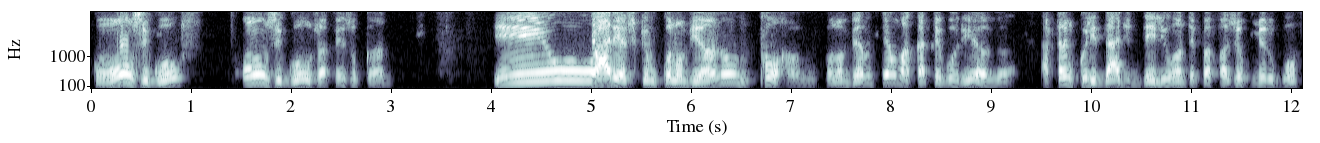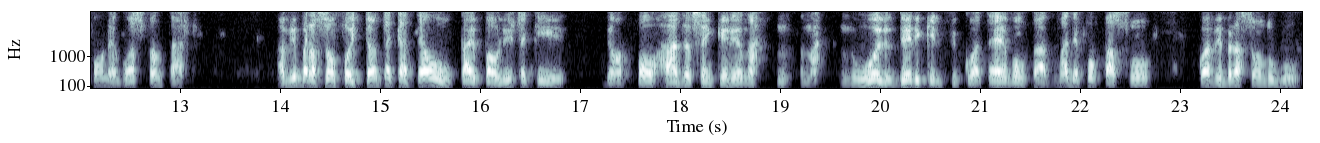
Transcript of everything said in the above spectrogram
com 11 gols. 11 gols já fez o Cano. E o Arias, que é o colombiano, porra, o colombiano tem uma categoria. A tranquilidade dele ontem para fazer o primeiro gol foi um negócio fantástico. A vibração foi tanta que até o Caio Paulista, que deu uma porrada sem querer na, na, no olho dele, que ele ficou até revoltado. Mas depois passou com a vibração do gol.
